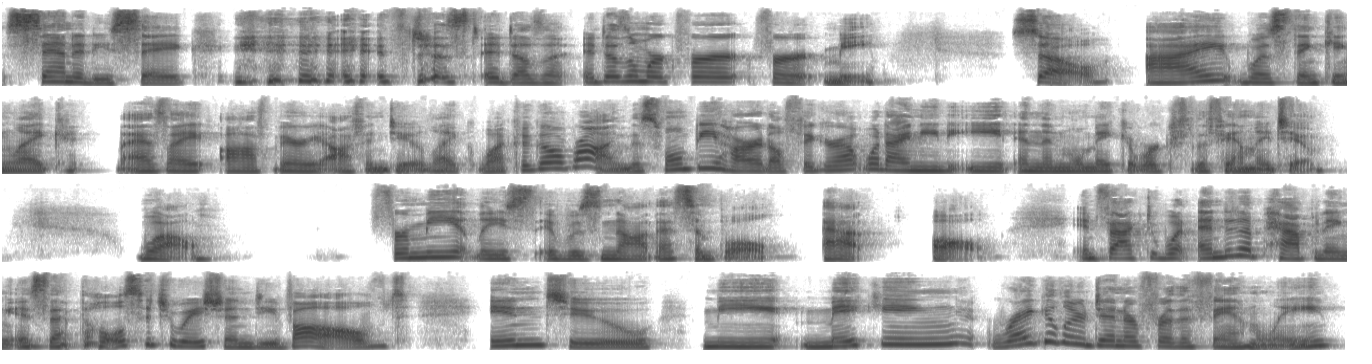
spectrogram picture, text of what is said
sanity's sake, it's just it doesn't it doesn't work for for me. So I was thinking, like, as I off very often do, like, what could go wrong? This won't be hard. I'll figure out what I need to eat, and then we'll make it work for the family too. Well, for me at least, it was not that simple at all. In fact, what ended up happening is that the whole situation devolved into me making regular dinner for the family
